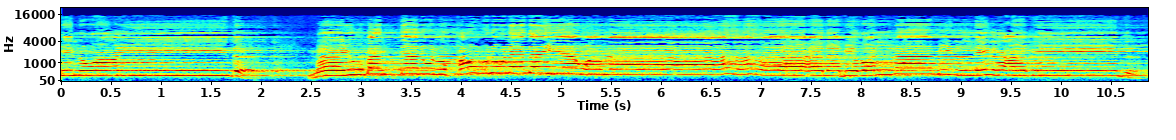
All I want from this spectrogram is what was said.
بالوعيد. ما يبدل القول لدي وما أنا بظلام للعبيد.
